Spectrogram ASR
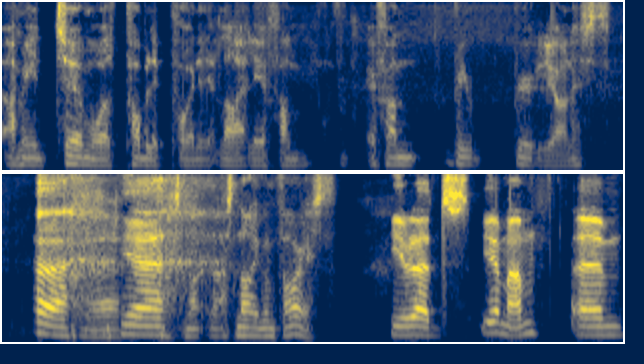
I mean, turmoil is probably putting it lightly. If I'm if I'm be brutally honest, uh, Uh, yeah, that's not that's not even Forest. you Reds, yeah, man. Um,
